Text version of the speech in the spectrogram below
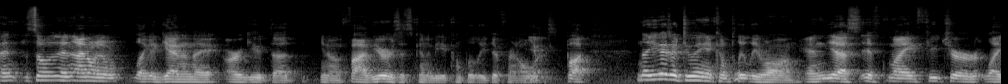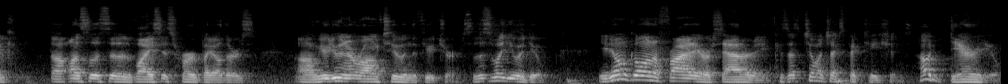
And so, and I don't know, like again, and I argued that you know, in five years it's going to be a completely different OS. Yep. But no, you guys are doing it completely wrong. And yes, if my future like uh, unsolicited advice is heard by others, um, you're doing it wrong too in the future. So this is what you would do. You don't go on a Friday or Saturday because that's too much expectations. How dare you?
